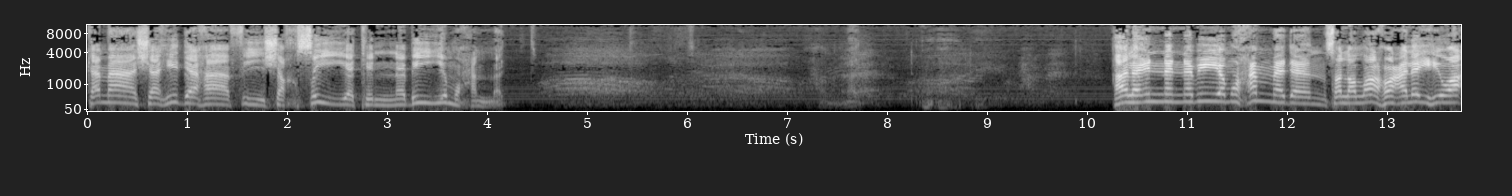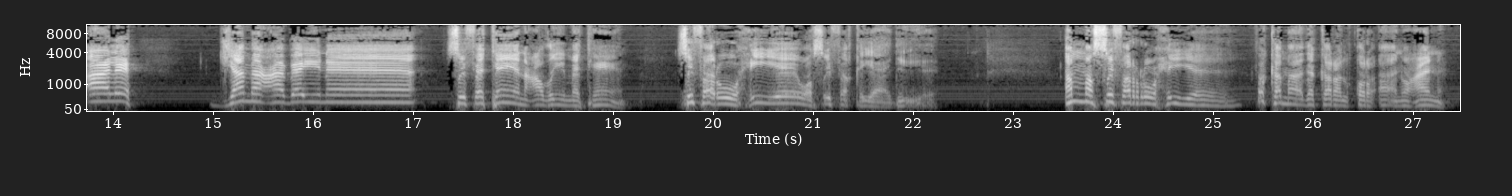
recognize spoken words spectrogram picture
كما شهدها في شخصية النبي محمد. قال إن النبي محمدا صلى الله عليه وآله جمع بين صفتين عظيمتين صفة روحية وصفة قيادية. أما الصفة الروحية فكما ذكر القرآن عنه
